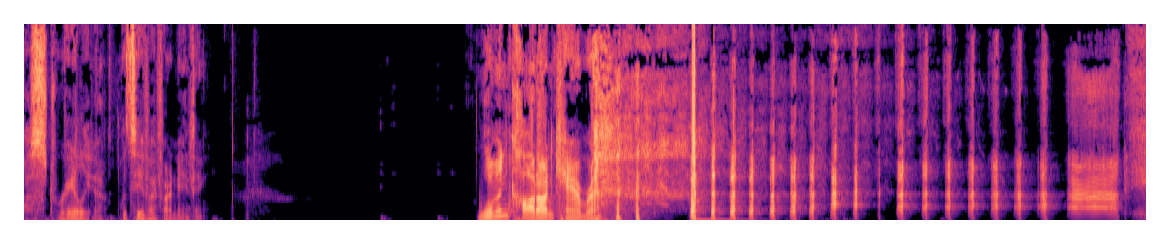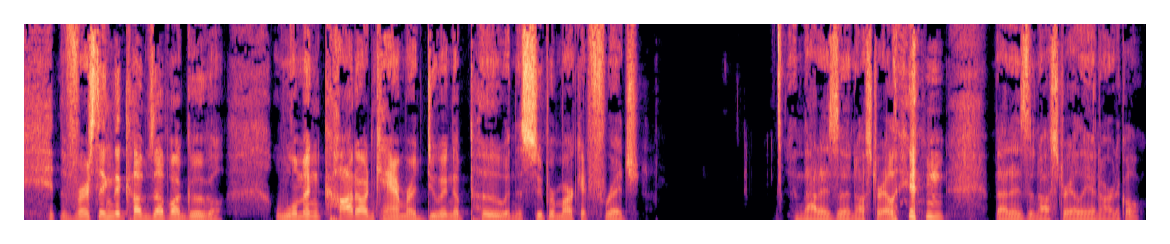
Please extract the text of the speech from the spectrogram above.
Australia. Let's see if I find anything. Woman caught on camera. the first thing that comes up on Google woman caught on camera doing a poo in the supermarket fridge and that is an Australian that is an Australian article.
